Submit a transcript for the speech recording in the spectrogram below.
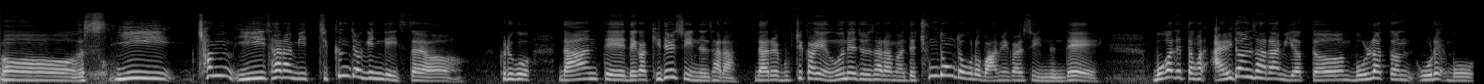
어, 이, 첨, 이 사람이 즉흥적인 게 있어요. 그리고 나한테 내가 기댈 수 있는 사람, 나를 묵직하게 응원해 준 사람한테 충동적으로 마음이 갈 수 있는데, 뭐가 됐던 건 알던 사람이었던, 몰랐던, 오래, 뭐,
